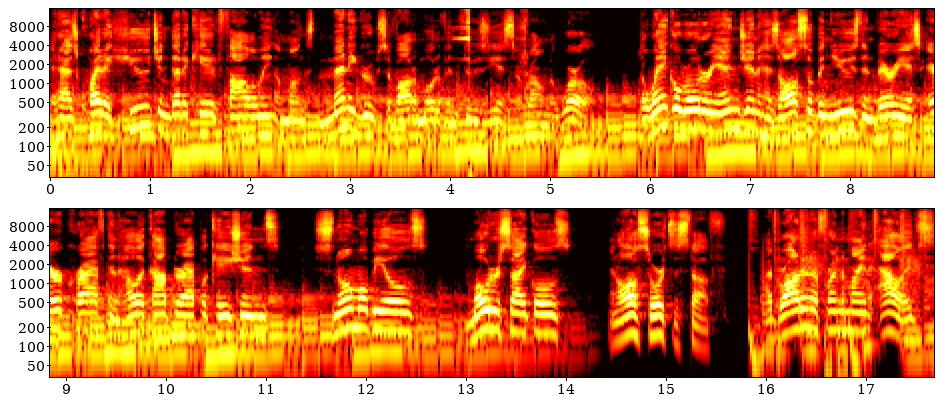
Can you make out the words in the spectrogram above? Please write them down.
It has quite a huge and dedicated following amongst many groups of automotive enthusiasts around the world. The Wankel rotary engine has also been used in various aircraft and helicopter applications, snowmobiles, motorcycles, and all sorts of stuff. I brought in a friend of mine, Alex,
